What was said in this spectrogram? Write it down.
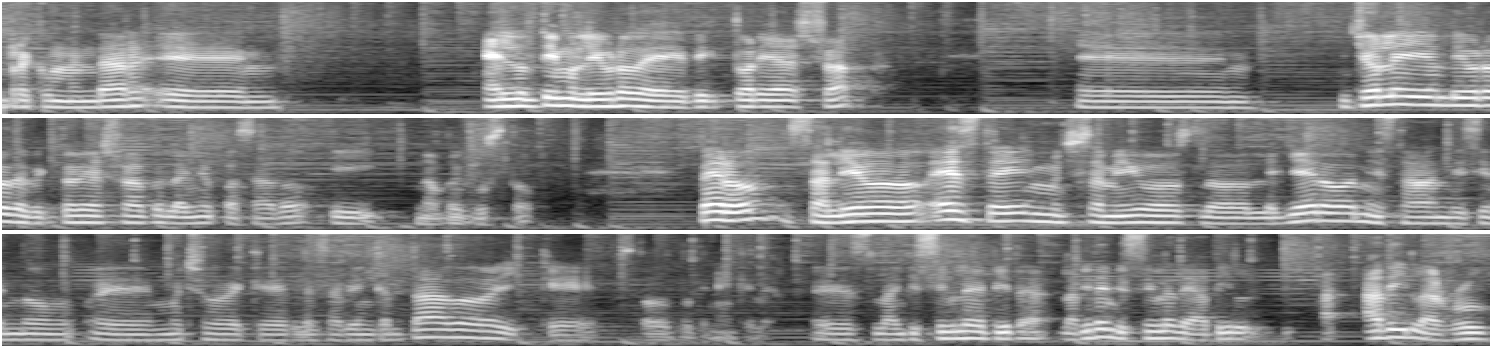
recomendar eh, el último libro de Victoria Schwab. Yo leí un libro de Victoria Schwab el año pasado y no me gustó. Pero salió este y muchos amigos lo leyeron y estaban diciendo mucho de que les había encantado y que pues, todos lo tenían que leer. Es La, invisible vida, la vida invisible de Adi, Adi LaRue.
